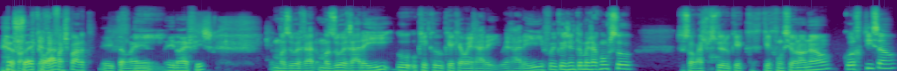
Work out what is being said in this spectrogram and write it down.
Eu Pronto, sei, claro. faz parte. E também E- e... não é fixe. Mas o errar, mas o errar aí, o, o, que é que, o que é que é o errar aí? O errar aí foi o que a gente também já conversou. Tu só vais perceber o que é que, que, é que funciona ou não com a repetição.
